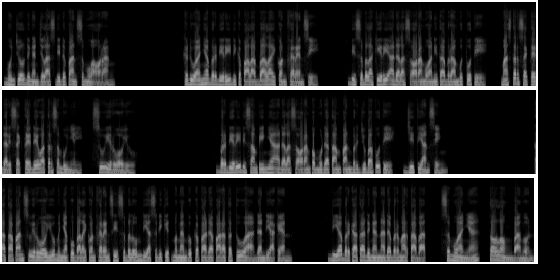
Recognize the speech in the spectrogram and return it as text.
muncul dengan jelas di depan semua orang. Keduanya berdiri di kepala balai konferensi. Di sebelah kiri adalah seorang wanita berambut putih, master sekte dari sekte dewa tersembunyi, Sui Ruoyu. Berdiri di sampingnya adalah seorang pemuda tampan berjubah putih, Ji Tianxing. Tatapan Sui Ruoyu menyapu balai konferensi sebelum dia sedikit mengangguk kepada para tetua dan diaken. Dia berkata dengan nada bermartabat, semuanya, tolong bangun.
